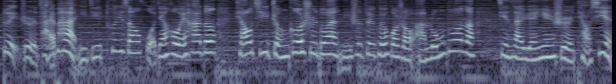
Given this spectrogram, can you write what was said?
对峙裁判，以及推搡火箭后卫哈登，挑起整个事端。你是罪魁祸首啊！隆多呢？禁赛原因是挑衅，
